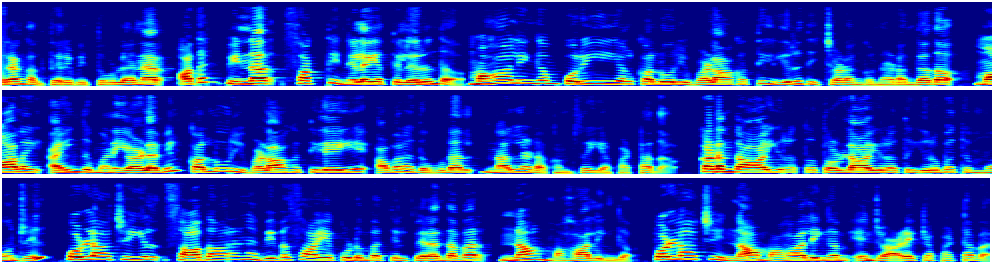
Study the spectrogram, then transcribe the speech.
இரங்கல் தெரிவித்துள்ளனர். அதன் பின்னர் சக்தி நிலையத்திலிருந்து மகாலிங்கம் பொறியியல் கல்லூரி வளாகத்தில் இறுதிச் சடங்கு நடந்தது. மாலை ஐந்து மணி அளவில் கல்லூரி வளாகத்திலேயே அவரது உடல் நல்லடக்கம் செய்யப்பட்டது. கடந்த ஆயிரத்து தொள்ளாயிரத்து இருபத்தி மூன்றில் பொள்ளாச்சியில் சாதாரண விவசாய குடும்பத்தில் பிறந்தவர் நா மகாலிங்கம். பொள்ளாச்சி நா மகாலிங்கம் என்று அழைக்கப்பட்டவர்.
